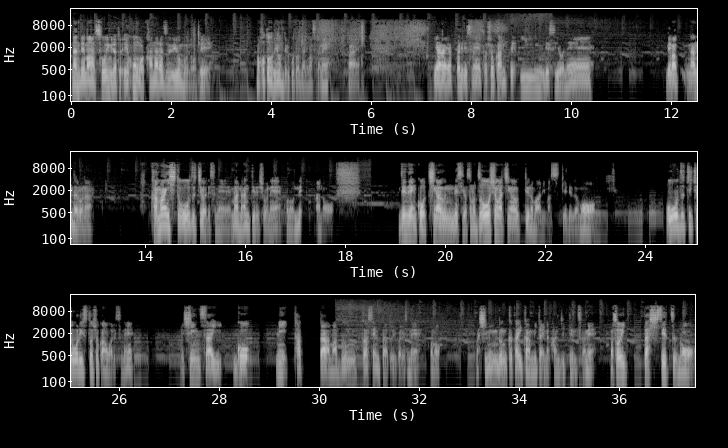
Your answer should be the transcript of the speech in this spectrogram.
なんでまあ、そういう意味だと絵本は必ず読むので、まあ、ほとんど読んでることになりますかね。はい。いややっぱりですね、図書館っていいんですよね。で、まあ、なんだろうな。釜石と大槌はですね、まあ、なんて言うんでしょうね。このね、あの、全然こう違うんですよ。その蔵書が違うっていうのもありますけれども、大槌町立図書館はですね、震災後に建った、まあ、文化センターというかですね、このまあ、市民文化会館みたいな感じっていうんですかね。まあ、そういった施設の、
